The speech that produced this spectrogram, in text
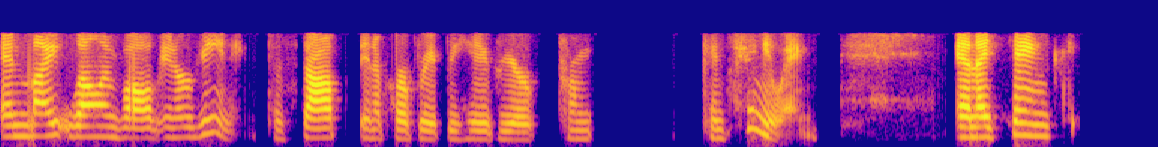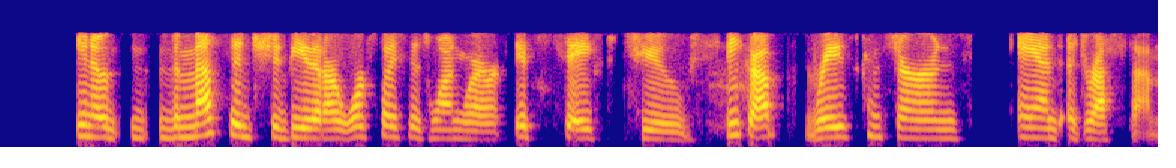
and might well involve intervening to stop inappropriate behavior from continuing. And I think you know, the message should be that our workplace is one where it's safe to speak up, raise concerns, and address them.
